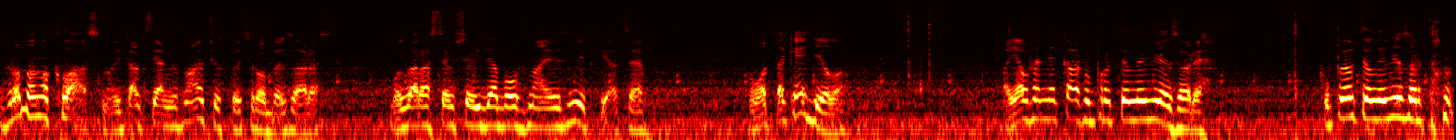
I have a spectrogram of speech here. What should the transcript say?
Зроблено класно. І так я не знаю, чи хтось робить зараз. Бо зараз це все йде, Бог знає звідки. А це от таке діло. А я вже не кажу про телевізори. Купив телевізор там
